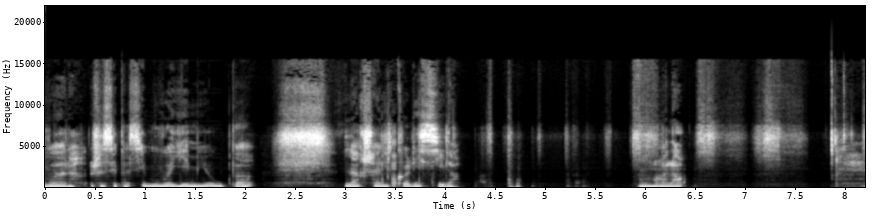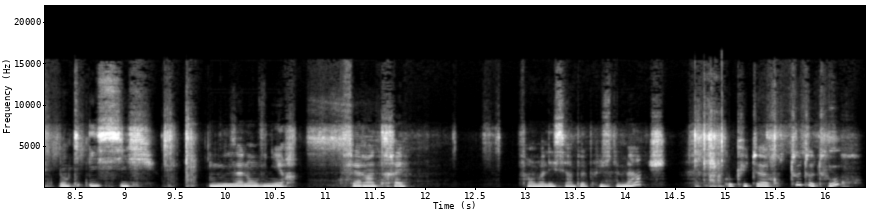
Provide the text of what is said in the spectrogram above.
Voilà, je ne sais pas si vous voyez mieux ou pas. L'arche, elle colle ici, là. Voilà. Donc ici, nous allons venir faire un trait. Enfin, on va laisser un peu plus de marge. Au cutter tout autour.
